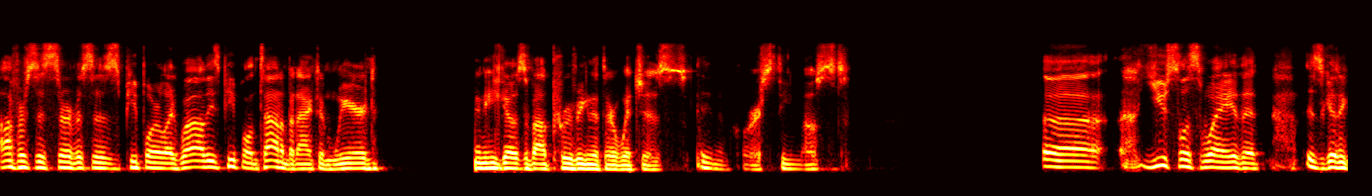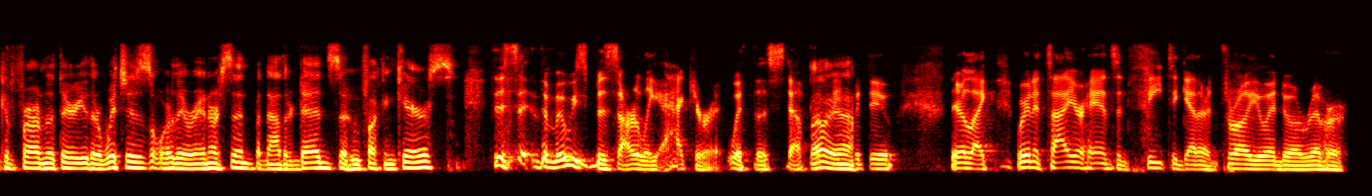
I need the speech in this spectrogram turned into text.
offers his services. People are like, "Well, these people in town have been acting weird," and he goes about proving that they're witches. And of course, the most uh, useless way that is going to confirm that they're either witches or they were innocent, but now they're dead. So who fucking cares? This the movie's bizarrely accurate with the stuff that Oh, they yeah. would do. They're like, we're gonna tie your hands and feet together and throw you into a river.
